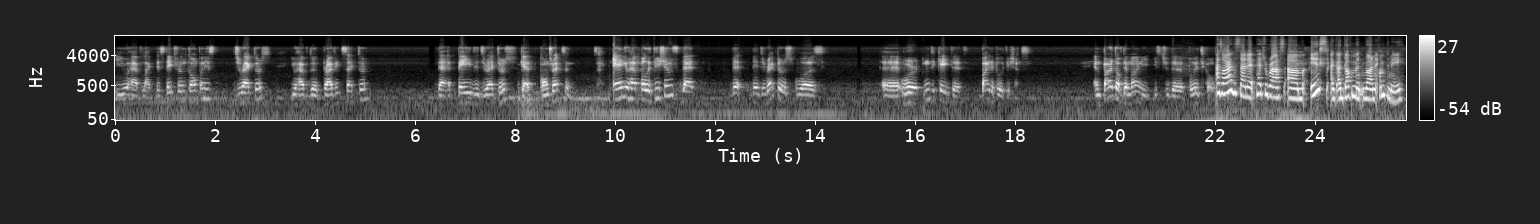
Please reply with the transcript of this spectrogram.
You have like the state-run companies, directors. You have the private sector that pay the directors, get contracts, and and you have politicians that the the directors was uh, were indicated by the politicians and part of the money is to the political. As I understand it, Petrobras um, is a, a government-run company,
